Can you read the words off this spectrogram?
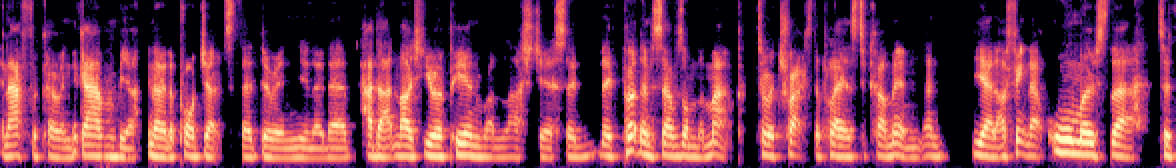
in Africa and the Gambia, you know, the projects they're doing, you know, they had that nice European run last year. So they've put themselves on the map to attract the players to come in. And yeah, I think they're almost there to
